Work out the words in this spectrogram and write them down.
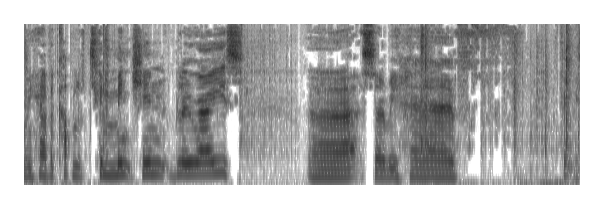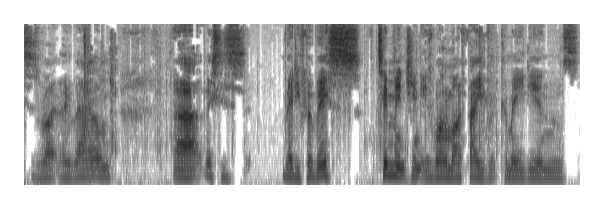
We have a couple of Tim Minchin Blu-rays. Uh, so we have, I think this is the right way round. Uh, this is ready for this. Tim Minchin is one of my favourite comedians,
